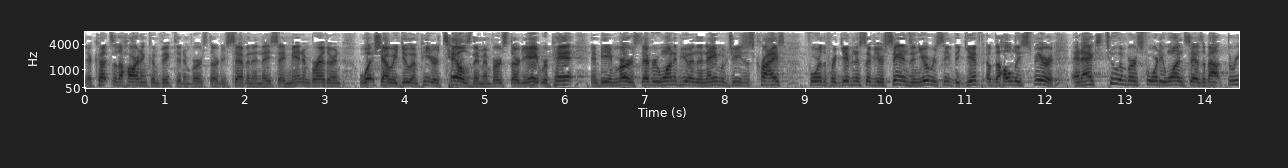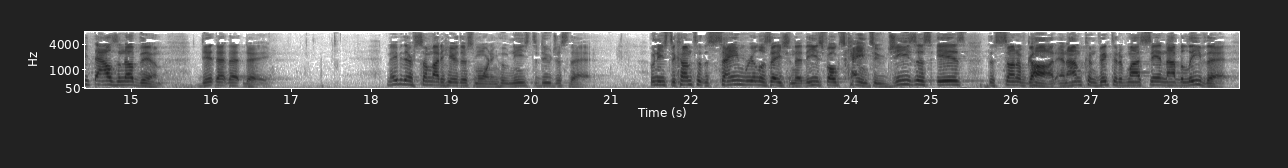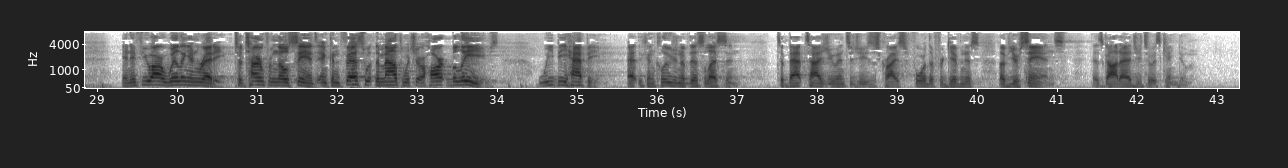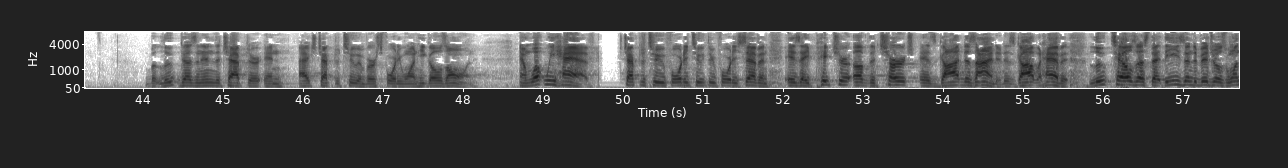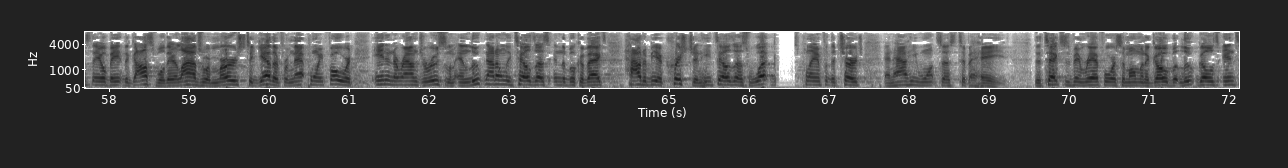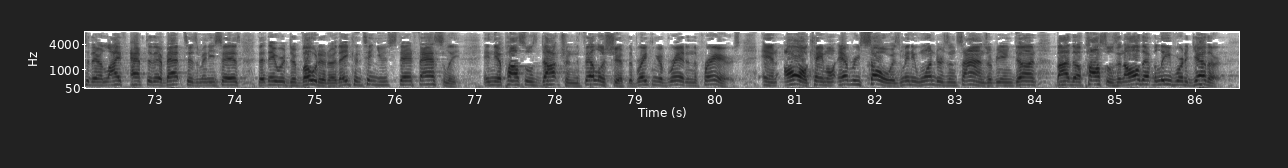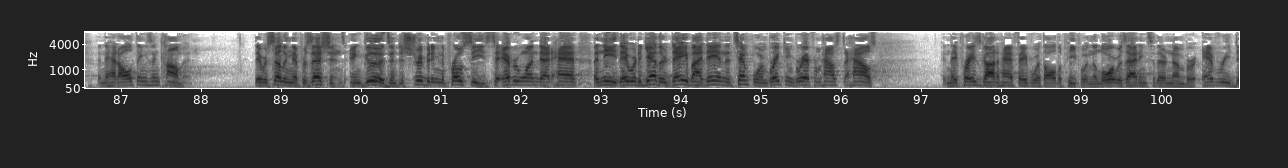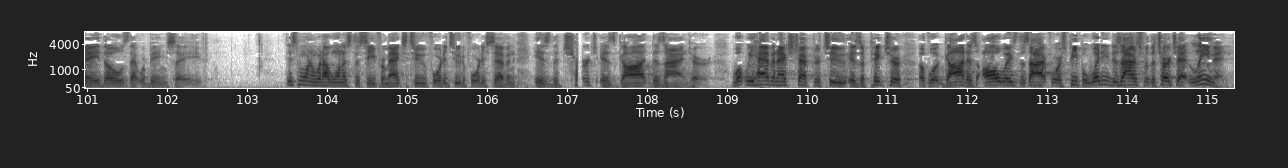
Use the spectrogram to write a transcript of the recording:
They're cut to the heart and convicted in verse 37 and they say, men and brethren, what shall we do? And Peter tells them in verse 38, repent and be immersed, every one of you in the name of Jesus Christ for the forgiveness of your sins and you'll receive the gift of the Holy Spirit. And Acts 2 and verse 41 says about 3,000 of them did that that day. Maybe there's somebody here this morning who needs to do just that. Who needs to come to the same realization that these folks came to. Jesus is the Son of God and I'm convicted of my sin and I believe that. And if you are willing and ready to turn from those sins and confess with the mouth which your heart believes, we be happy at the conclusion of this lesson to baptize you into Jesus Christ for the forgiveness of your sins as God adds you to his kingdom. But Luke doesn't end the chapter in Acts chapter 2 and verse 41. He goes on. And what we have chapter 2, 42 through 47 is a picture of the church as God designed it, as God would have it. Luke tells us that these individuals, once they obeyed the gospel, their lives were merged together from that point forward in and around Jerusalem. And Luke not only tells us in the book of Acts how to be a Christian, he tells us what God's plan for the church and how he wants us to behave. The text has been read for us a moment ago, but Luke goes into their life after their baptism and he says that they were devoted or they continued steadfastly in the apostles' doctrine, the fellowship, the breaking of bread and the prayers. And all came on every soul as many wonders and signs were being done by the apostles and all that believed were together and they had all things in common. They were selling their possessions and goods and distributing the proceeds to everyone that had a need. They were together day by day in the temple and breaking bread from house to house and they praised God and had favor with all the people. And the Lord was adding to their number every day those that were being saved. This morning, what I want us to see from Acts 2, 42 to 47 is the church as God designed her. What we have in Acts chapter 2 is a picture of what God has always desired for his people, what he desires for the church at Lehman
